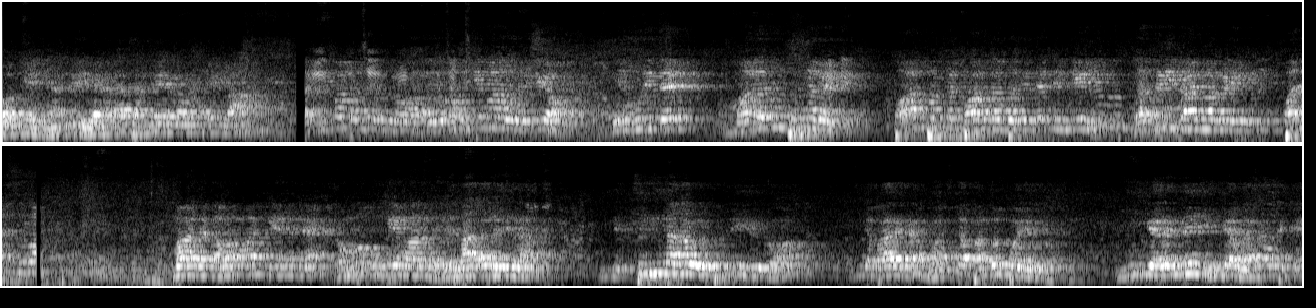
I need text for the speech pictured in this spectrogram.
ஓகே நன்றி. வேற ஏதாவது சந்தேகம் கேட்கலாம் ரொம்ப முக்கியமான ஒரு விஷயம் இது குறித்து மலரும் புன்னகை பால் மக்கள் பாதுகாப்பு திட்டத்தின் கீழ் கர்ப்பிணி தாய்மார்களின் பல் சுகா அதை கவனமா கேளுங்க. ரொம்ப முக்கியமானது. இது பார்த்தா இங்க சின்னதா ஒரு புள்ளி இருக்கும். இங்க பாருங்க மொத்த பந்தும் போயிருக்கும். இங்க இருந்து இங்க வர்றதுக்கு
